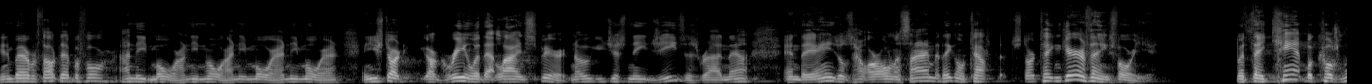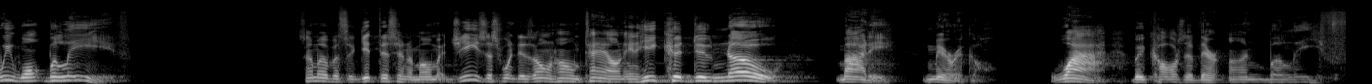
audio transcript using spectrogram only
Anybody ever thought that before? I need more, I need more, I need more, I need more. And you start agreeing with that lying spirit. No, you just need Jesus right now. And the angels are on assignment. They're going to start taking care of things for you. But they can't because we won't believe. Some of us will get this in a moment. Jesus went to his own hometown and he could do no mighty miracle. Why? Because of their unbelief.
